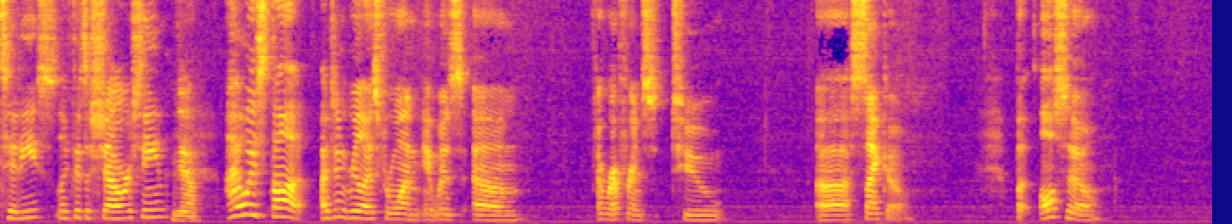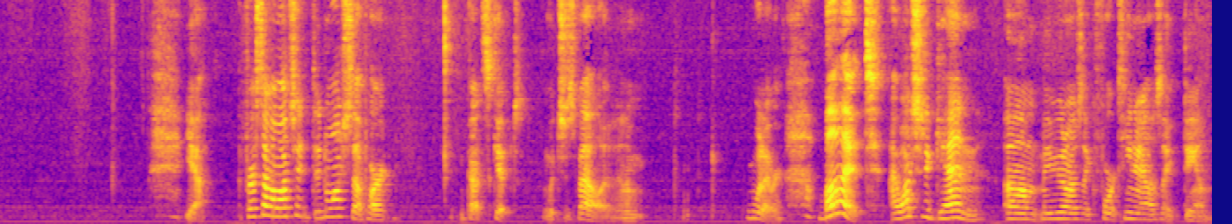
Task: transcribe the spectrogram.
titties. Like, there's a shower scene. Yeah. I always thought I didn't realize for one it was um, a reference to uh, Psycho, but also yeah, the first time I watched it didn't watch that part, got skipped, which is valid, and I'm whatever. But I watched it again, um, maybe when I was like 14, and I was like, damn.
